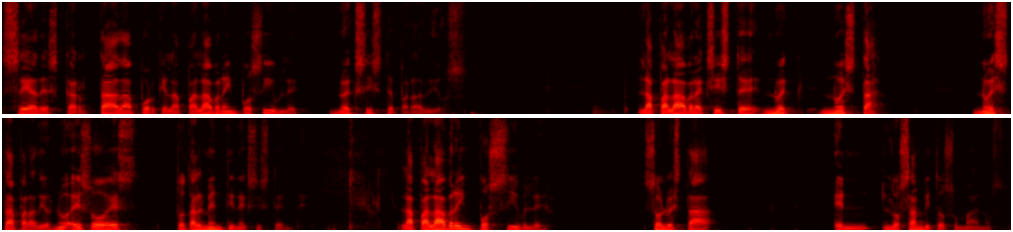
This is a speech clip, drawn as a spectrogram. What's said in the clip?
sea descartada porque la palabra imposible no existe para Dios. La palabra existe, no, no está, no está para Dios, no, eso es totalmente inexistente. La palabra imposible solo está en los ámbitos humanos,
